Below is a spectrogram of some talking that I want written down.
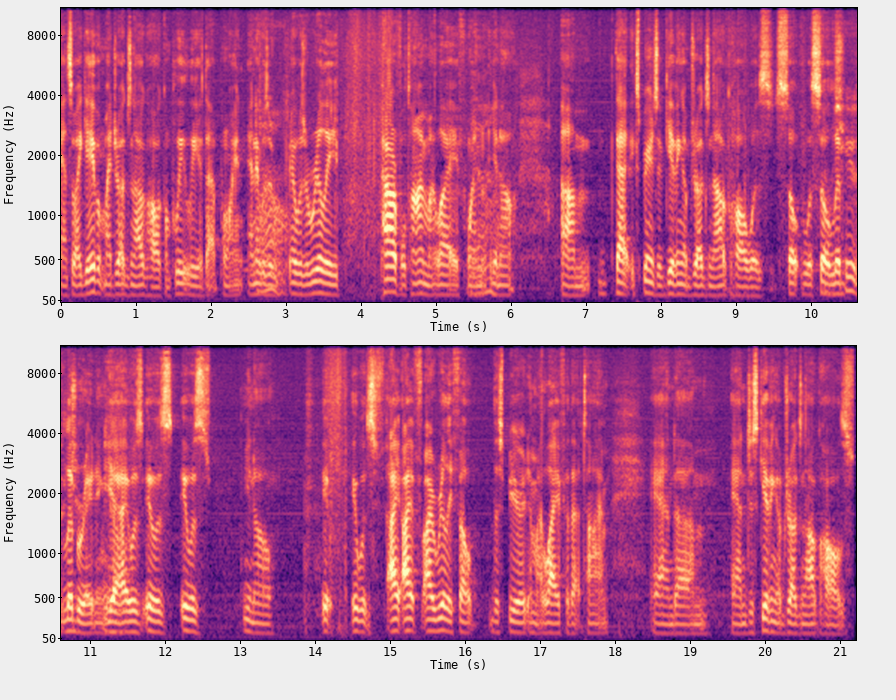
and so I gave up my drugs and alcohol completely at that point. point, and it wow. was a it was a really powerful time in my life when yeah. you know um, that experience of giving up drugs and alcohol was so was so lib- liberating. Yeah. yeah. it was it was it was you know it, it was I, I, I, really felt the spirit in my life at that time and um, and just giving up drugs and alcohol is,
